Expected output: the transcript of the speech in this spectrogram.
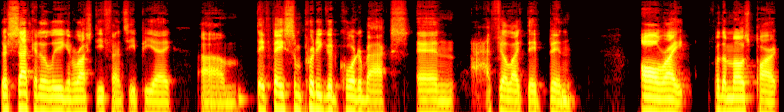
They're second in the league in rush defense EPA. Um, they face some pretty good quarterbacks, and I feel like they've been all right for the most part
